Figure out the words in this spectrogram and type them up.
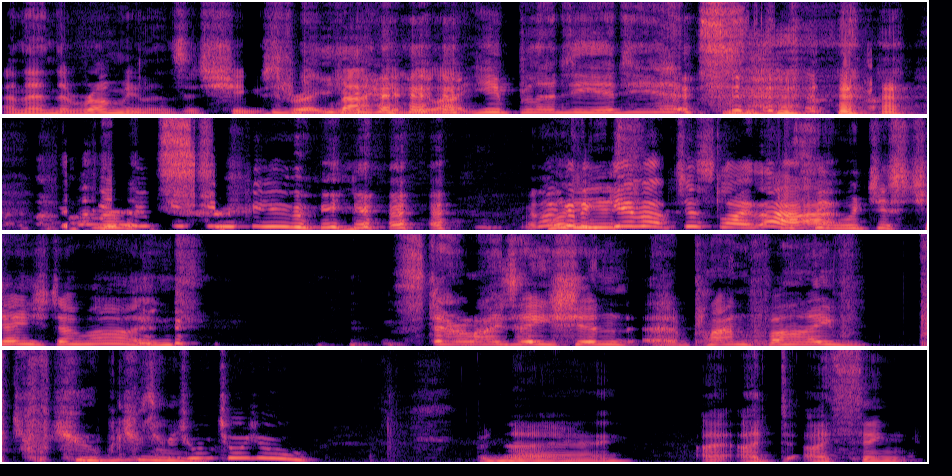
and then the Romulans would shoot straight back and be like, "You bloody idiots!" Yeah. We're not going to give up just like that. I think we just changed our mind. Sterilization, uh, plan five. But no, I, I, I think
